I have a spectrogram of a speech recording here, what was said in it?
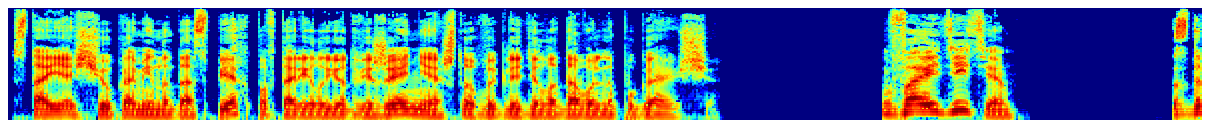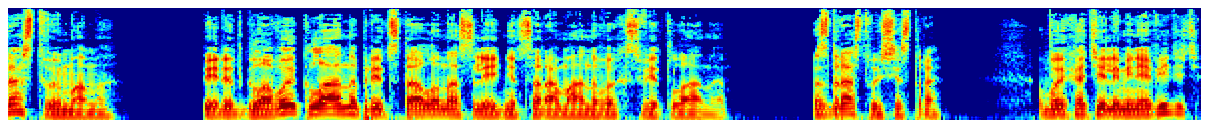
Стоящий у камина доспех повторил ее движение, что выглядело довольно пугающе. «Войдите!» «Здравствуй, мама». Перед главой клана предстала наследница Романовых Светлана. «Здравствуй, сестра. Вы хотели меня видеть?»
